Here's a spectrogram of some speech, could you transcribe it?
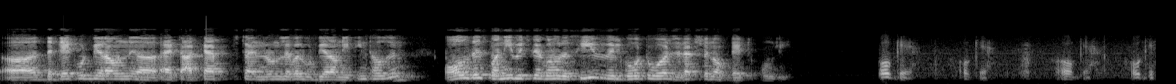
uh, the debt would be around, uh, at RCAP standalone level would be around 18,000. All this money which we are going to receive will go towards reduction of debt only. Okay, okay, okay, okay.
